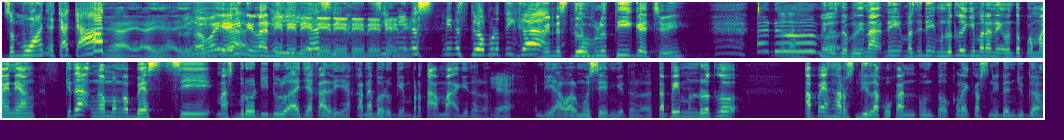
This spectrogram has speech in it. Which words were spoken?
Semuanya cacat. Ya ya ya ya. Terutama ya. ya inilah nih nih nih Iya nih sih. nih nih nih Si nih. minus minus 23. Minus 23 cuy. Aduh, minus double. Nah, nih Mas Didi, menurut lu gimana nih untuk pemain yang kita nggak mau ngebest si Mas Brody dulu aja kali ya, karena baru game pertama gitu loh. Iya. Di awal musim gitu loh. Tapi menurut lu apa yang harus dilakukan untuk Lakers nih dan juga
